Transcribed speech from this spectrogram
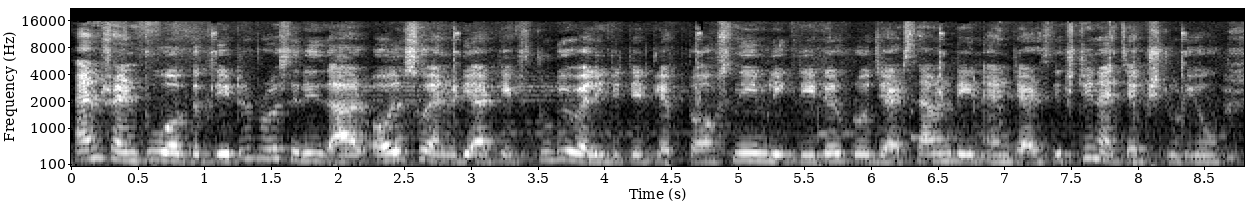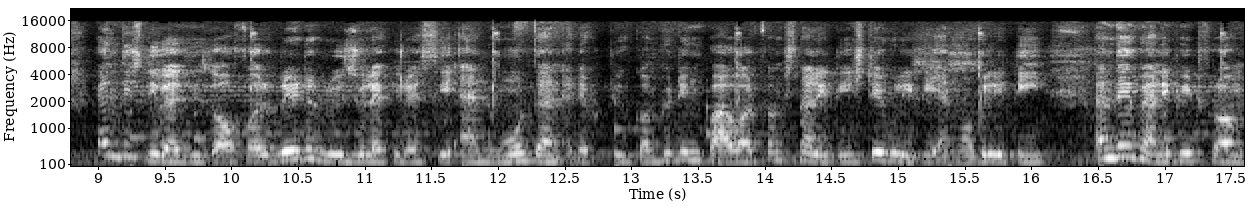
And friend, two of the Creator Pro series are also NVIDIA RTX Studio validated laptops, namely Creator Pro Z17 and Z16 HX Studio. And these devices offer greater visual accuracy and more than adaptive computing power, functionality, stability, and mobility. And they benefit from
